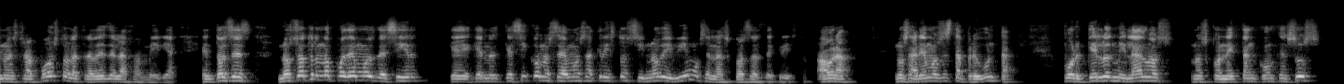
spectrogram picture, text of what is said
nuestro apóstol, a través de la familia? Entonces, nosotros no podemos decir que, que sí conocemos a Cristo si no vivimos en las cosas de Cristo. Ahora, nos haremos esta pregunta. ¿Por qué los milagros nos conectan con Jesús?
